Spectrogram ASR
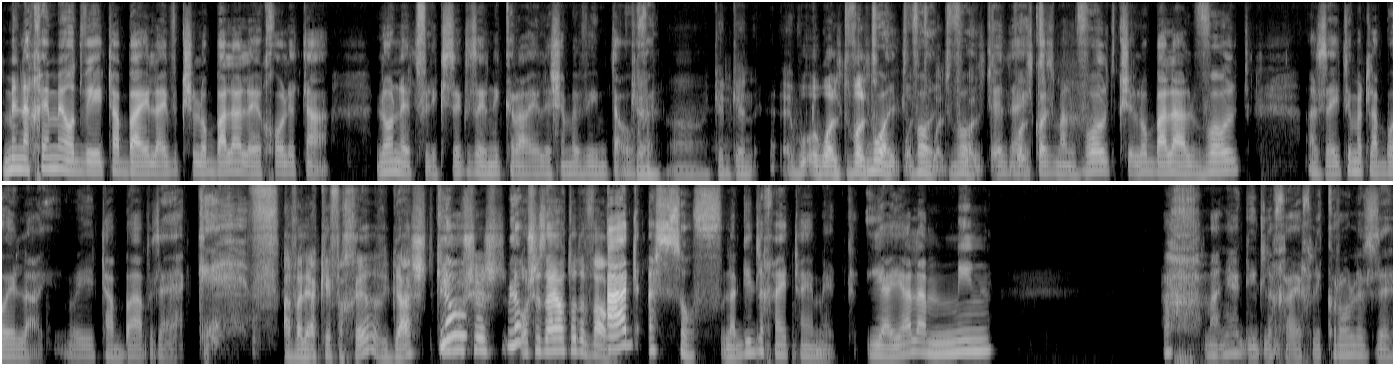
מנחם מאוד, והיא הייתה באה אליי, וכשלא בא לה לאכול את ה... לא נטפליקס, איך זה נקרא, אלה שמביאים את האוכל. כן, אה, כן, כן. וולט, וולט. וולט, וולט, וולט. כל הזמן וולט, כשלא בא לה על וולט, אז הייתי אומרת לה, בוא אליי. והיא הייתה באה, וזה היה כיף. אבל היה כיף אחר? הרגשת כאילו שיש... לא. או שזה היה אותו דבר? עד הסוף, להגיד לך את האמת, היא היה לה מין... אך, מה אני אגיד לך, איך לקרוא לזה?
